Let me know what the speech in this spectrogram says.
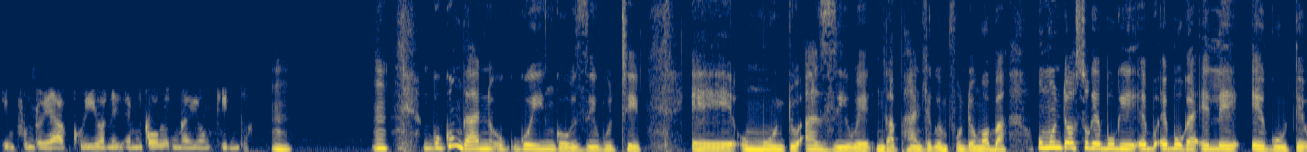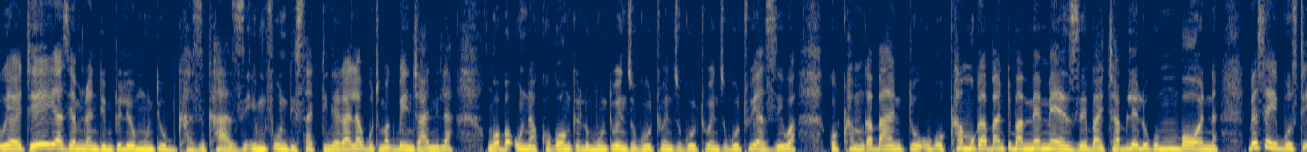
imfundo yakho iyona emqoka kunayo yonke into Mm. Mm. Ku- Kungani u- kuyingozi ukuthi eh umuntu aziwe ngaphandle kwemfundo? Ngoba umuntu osuke ebuki ebu- ebuka ele ekude uyayithi hey yazi yamnandi impilo yomuntu ubukhazikhazi imfundisi adingekala ukuthi makube njani la. Ngoba unakho konke lo muntu wenza ukuthi wenza ukuthi wenza ukuthi uyaziwa. Kuqhamuka abantu uqhamuka abantu bamemeze bajabulela ukumbona. Bese yibusti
